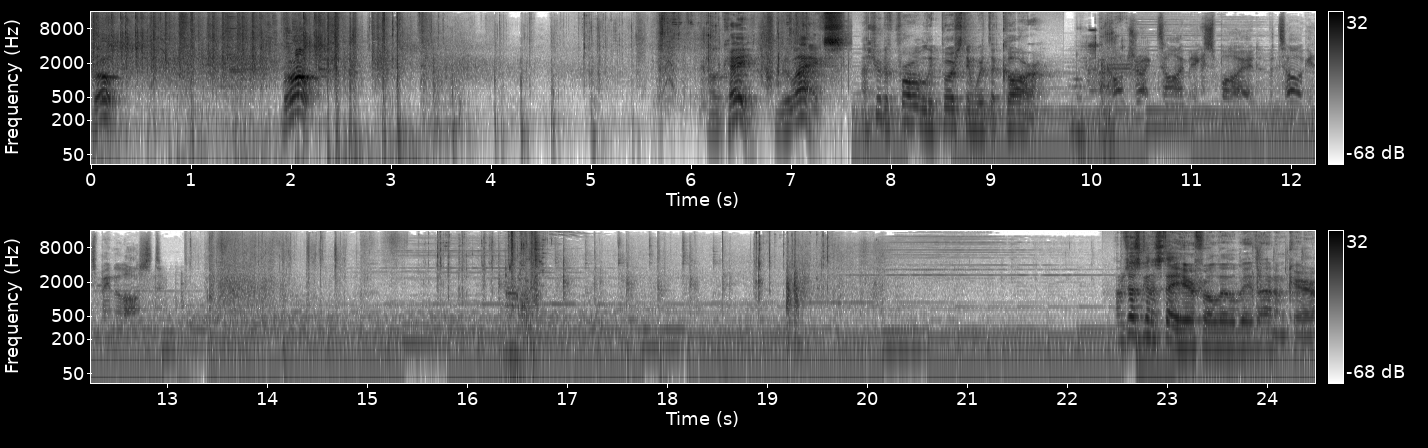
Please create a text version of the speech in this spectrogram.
Bro! Bro! Okay, relax. I should have probably pushed him with the car. Contract time expired. The target's been lost. I'm just gonna stay here for a little bit, I don't care.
